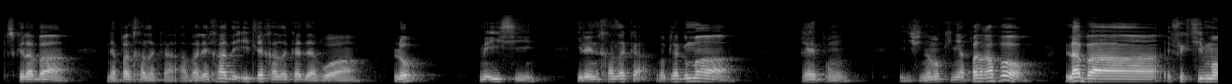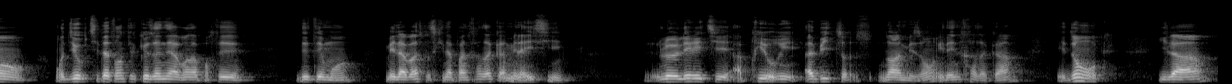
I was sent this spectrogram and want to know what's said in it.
Parce que là-bas, il n'y a pas de chazaka. Avalecha de itle chazaka d'avoir. L'eau. Mais ici, il a une chazaka. Donc, l'agma répond. Il dit finalement qu'il n'y a pas de rapport. Là-bas, effectivement, on dit au petit d'attendre quelques années avant d'apporter des témoins. Mais là-bas, c'est parce qu'il n'a pas de chazaka. Mais là, ici, l'héritier, a priori, habite dans la maison, il a une chazaka, et donc, il a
